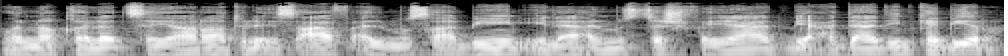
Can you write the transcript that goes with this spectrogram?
ونقلت سيارات الإسعاف المصابين إلى المستشفيات بأعداد كبيرة.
